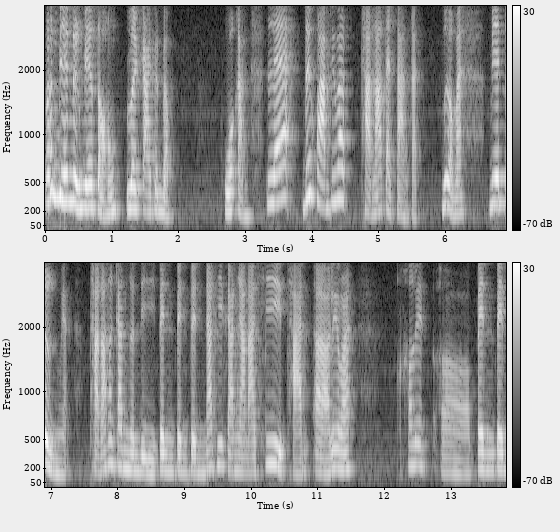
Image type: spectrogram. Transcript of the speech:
มันเมียหนึ่งเมียสองเลยกลายเป็นแบบหัวกัน และด้วยความที่ว่าฐานะแตกต่างกันนึกออกไหมเมียหนึ่งเนี่ยฐานะทางการเงินดีเป็นเป็นเป็นหน้าที่การงานอาชีพฐานอ่าเรียกว่า เขาเรียกเอ่อเป็นเป็น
